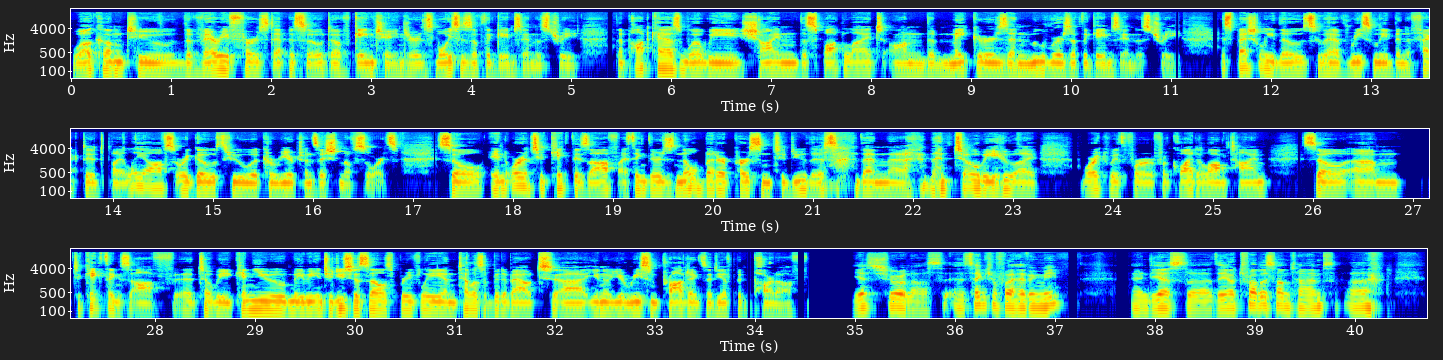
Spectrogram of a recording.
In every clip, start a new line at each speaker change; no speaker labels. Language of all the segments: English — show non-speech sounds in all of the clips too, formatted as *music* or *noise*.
Welcome to the very first episode of Game Changers Voices of the Games Industry, the podcast where we shine the spotlight on the makers and movers of the games industry, especially those who have recently been affected by layoffs or go through a career transition of sorts. So, in order to kick this off, I think there's no better person to do this *laughs* than uh, than Toby, who I worked with for for quite a long time. So, um, to kick things off, uh, Toby, can you maybe introduce yourselves briefly and tell us a bit about uh, you know your recent projects that you have been part of?
Yes, sure, Lars. Uh, thank you for having me. And yes, uh, they are troublesome times *laughs* uh,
